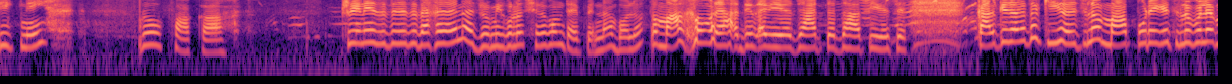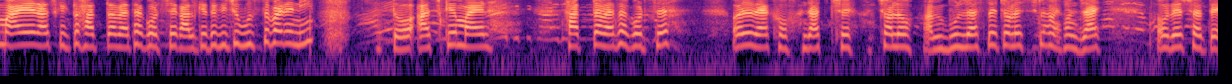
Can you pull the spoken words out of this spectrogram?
ঠিক নেই। পুরো ফাঁকা। ট্রেনে যেতে যেতে দেখা যায় না, জমিগুলো সেরকম টাইপের না, বলো? তো মা কোমরে হাতে দাঁড়িয়ে গেছে হাঁটতে হাঁটতে হাঁপিয়ে গেছে। কালকে জানো তো কী হয়েছিল? মা পড়ে গেছিল বলে মায়ের আজকে একটু হাতটা ব্যথা করছে, কালকে তো কিছু বুঝতে পারিনি। তো আজকে মায়ের হাতটা ব্যথা করছে। ওই যে দেখো, যাচ্ছে। চলো, আমি ভুল রাস্তায় চলে এসেছিলাম, এখন যাই ওদের সাথে।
